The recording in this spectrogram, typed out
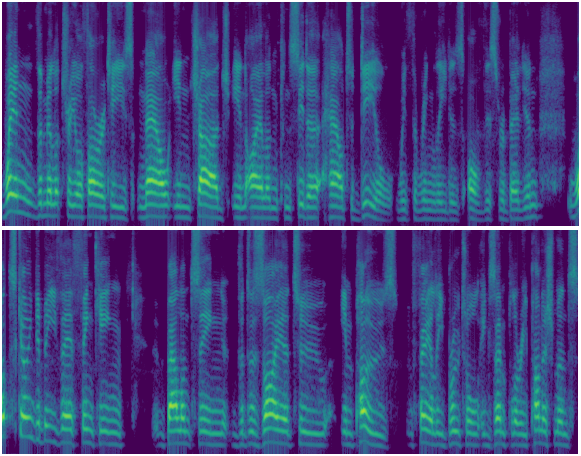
when the military authorities now in charge in Ireland consider how to deal with the ringleaders of this rebellion, what's going to be their thinking balancing the desire to impose fairly brutal exemplary punishments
